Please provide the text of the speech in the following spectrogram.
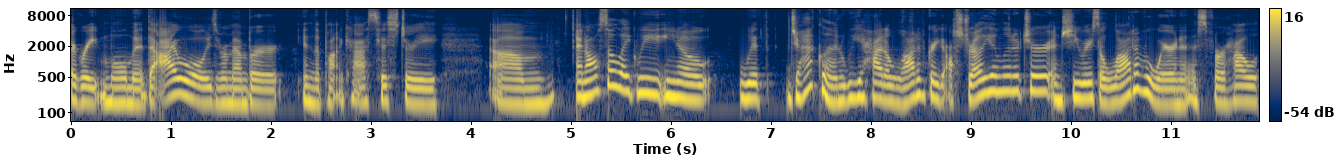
a great moment that I will always remember in the podcast history. Um, and also like we you know with Jacqueline, we had a lot of great Australian literature, and she raised a lot of awareness for how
